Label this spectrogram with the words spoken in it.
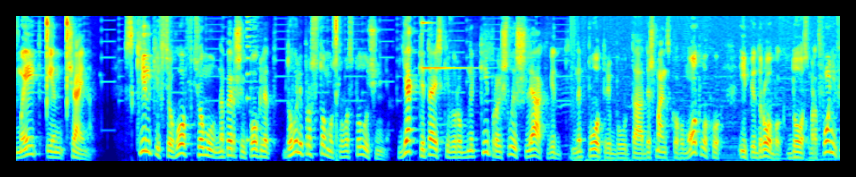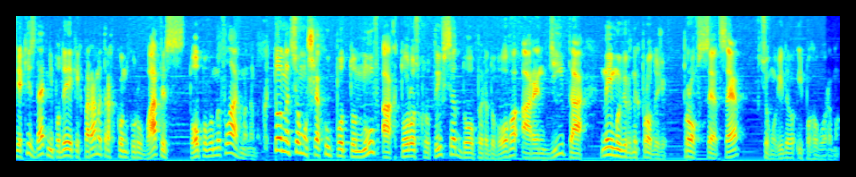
Made in China. Скільки всього в цьому, на перший погляд, доволі простому словосполученні? Як китайські виробники пройшли шлях від непотрібу та дешманського мотлоху і підробок до смартфонів, які здатні по деяких параметрах конкурувати з топовими флагманами? Хто на цьому шляху потонув, а хто розкрутився до передового R&D та неймовірних продажів? Про все це в цьому відео і поговоримо.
